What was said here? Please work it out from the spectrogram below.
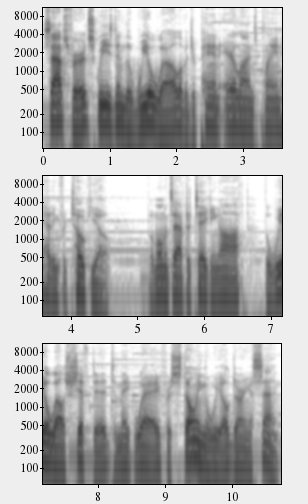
Sapsford squeezed into the wheel well of a Japan Airlines plane heading for Tokyo, but moments after taking off, the wheel well shifted to make way for stowing the wheel during ascent.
